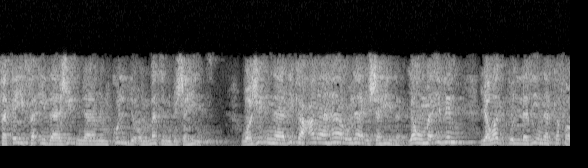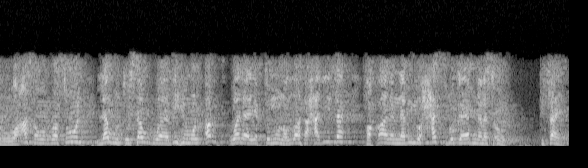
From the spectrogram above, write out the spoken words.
فكيف إذا جئنا من كل أمة بشهيد؟ وجئنا بك على هؤلاء شهيدا. يومئذ يود الذين كفروا وعصوا الرسول لو تسوى بهم الأرض ولا يكتمون الله حديثا فقال النبي حسبك يا ابن مسعود. كفاية.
